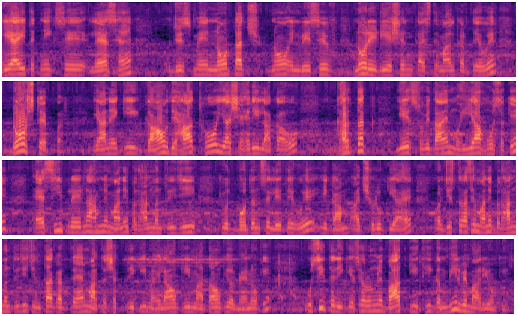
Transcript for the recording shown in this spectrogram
एआई तकनीक से लैस हैं, जिसमें no touch no invasive no radiation का इस्तेमाल करते हुए डोर स्टेप पर, यानी कि गाँव देहात हो या शहरी इलाका हो, घर तक ये सुविधाएँ मुहैया हो सकें ऐसी प्रेरणा हमने माननीय प्रधानमंत्री जी के उद्बोधन से लेते हुए ये काम आज शुरू किया है। और जिस तरह से माननीय प्रधानमंत्री जी चिंता करते हैं मातृशक्ति की, महिलाओं की, माताओं की और बहनों की, उसी तरीके से और उन्होंने बात की थी गंभीर बीमारियों की,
